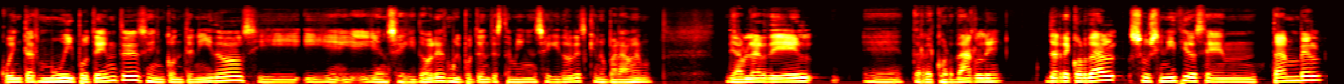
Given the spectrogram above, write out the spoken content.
Cuentas muy potentes en contenidos y, y, en seguidores, muy potentes también en seguidores que no paraban de hablar de él, eh, de recordarle, de recordar sus inicios en Tumblr.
